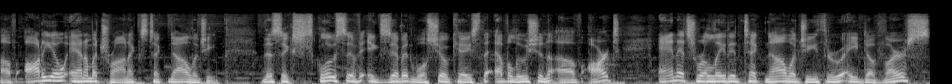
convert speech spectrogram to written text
of audio animatronics technology. This exclusive exhibit will showcase the evolution of art and its related technology through a diverse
